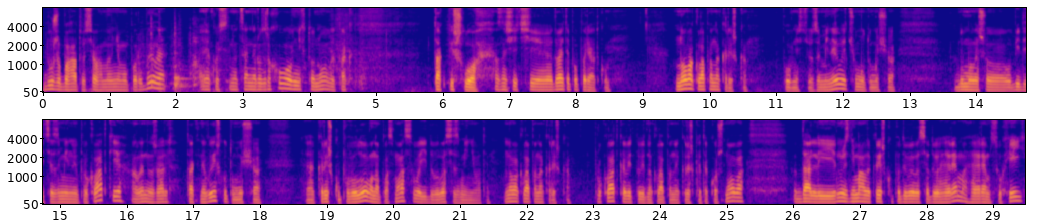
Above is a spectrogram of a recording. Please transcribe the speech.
Дуже багато всього ми в ньому поробили. Якось на це не розраховував ніхто, ну але так, так пішло. Значить, е, давайте по порядку. Нова клапана кришка. Повністю замінили. Чому? Тому що думали, що обійдеться заміною прокладки, але, на жаль, так не вийшло, тому що е, кришку повело, вона пластмасова, її довелося змінювати. Нова клапана кришка. Прокладка, відповідно, клапаної кришки також нова. Далі ну, знімали кришку, подивилися до ГРМ. ГРМ сухий,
